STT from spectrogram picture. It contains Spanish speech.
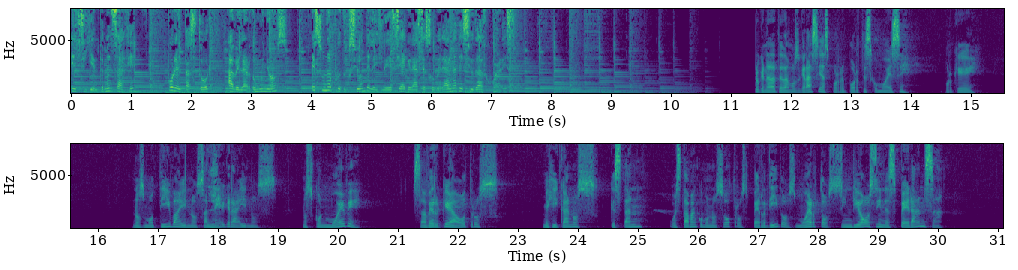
El siguiente mensaje, por el pastor Abelardo Muñoz, es una producción de la Iglesia Gracia Soberana de Ciudad Juárez. Creo que nada te damos gracias por reportes como ese, porque nos motiva y nos alegra y nos, nos conmueve saber que a otros mexicanos que están o estaban como nosotros, perdidos, muertos, sin Dios, sin esperanza,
